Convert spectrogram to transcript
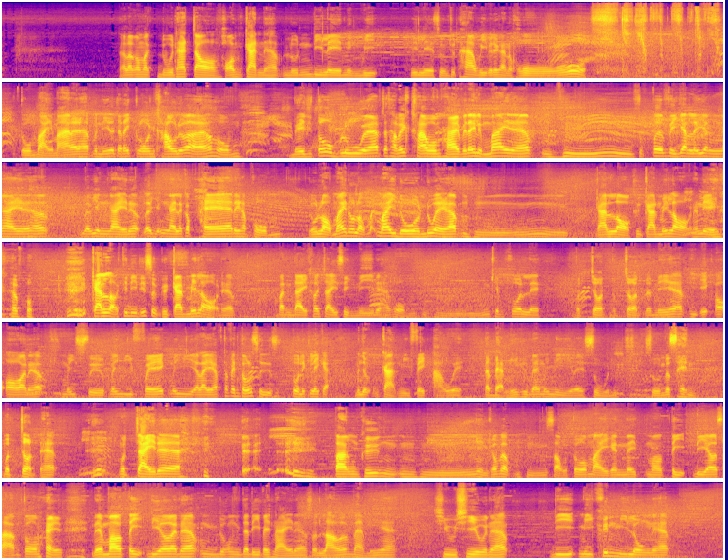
แล้วเราก็มาดูหน้าจอพร้อมกันนะครับ ลุ้นดีเลย์หนึ่งวิดีเลย์ศูนย์จุดห้าวิไปด้วยกัน โอ้โห ตัวใหม่มาแล้วนะครับ วันนี้เราจะได้โกลนเขาหรือเปล่านะครับผม เบจิโต้บลูนะครับจะทำให้คราวผมหายไปได้หรือไม่นะครับซุปเปอร์เซยันแล้วยังไงนะครับ แล้วยังไงนะครับแล้วยังไงแล้วก็แพ้เลยครับผมโดนหลอกไหมโดนหลอกไหมไม่โดนด้วยครับการหลอกคือการไม่หลอกนั่นเองครับผมการหลอกที่ดีที่สุดคือการไม่หลอกนะครับ บันไดเข้าใจสิ่งนี้นะครับผมเข้มข้นเลยบทจดบทจดแบบนี้ครับ EXOR นะครับ ไม่สืบไม่มีเฟกไม่มีอะไรครับ ถ้าเป็นตัวหนังสือตัวเล็กๆอะ มันจะมีโอกาสมีเฟกเอาเว้ยแต่แบบนี้คือแม่งไม่มีเลยศูนย์ศูนย์เปอร์เซ็นต์หมดจดนะครับหมดใจด้วยปังพึ่งอื้อหือเห็นเขาแบบอื้อหือสองตัวใหม่กันในมัลติเดียวสามตัวใหม่ ในมัลติเดียวนะครับอืมดวงจะดีไปไหนนะครับส่วนเราก็แบบนี้นะชิวๆนะครับ ดีมีขึ้นมีลงนะครับ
